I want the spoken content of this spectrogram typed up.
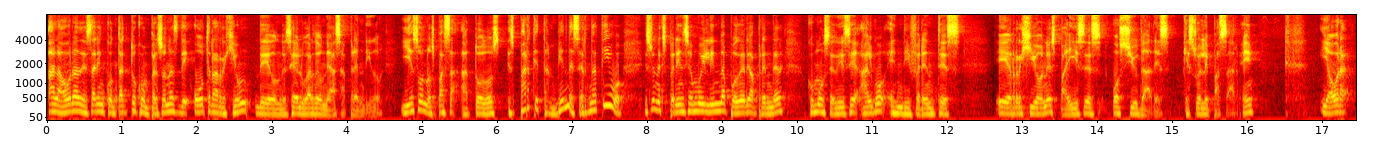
a la hora de estar en contacto con personas de otra región, de donde sea el lugar de donde has aprendido. Y eso nos pasa a todos, es parte también de ser nativo. Es una experiencia muy linda poder aprender cómo se dice algo en diferentes eh, regiones, países o ciudades, que suele pasar. ¿eh? Y ahora,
